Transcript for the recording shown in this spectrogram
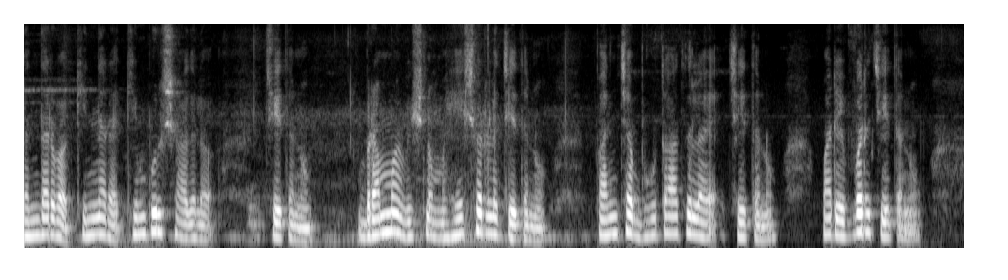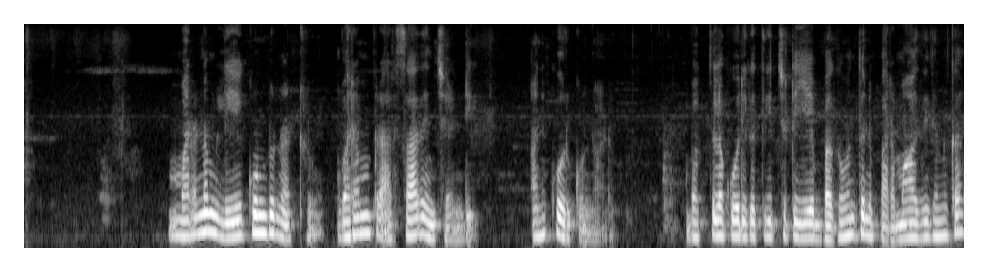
గంధర్వ కిన్నర కింపురుషాదుల చేతను బ్రహ్మ విష్ణు మహేశ్వరుల చేతను పంచభూతాతుల చేతను మరెవ్వరి చేతను మరణం లేకుండునట్లు వరం ప్రసాదించండి అని కోరుకున్నాడు. భక్తుల కోరిక తీర్చుటయే భగవంతుని పరమాధి గనుక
